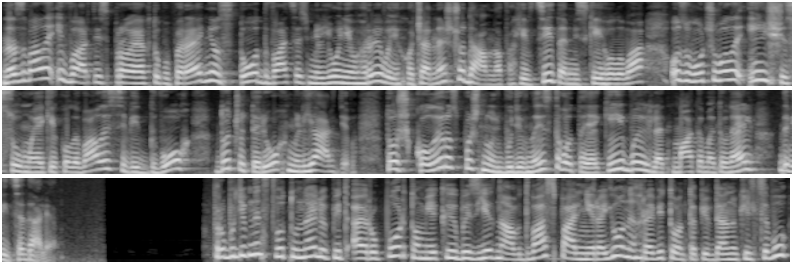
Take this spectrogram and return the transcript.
Назвали і вартість проекту попередньо 120 мільйонів гривень. Хоча нещодавно фахівці та міський голова озвучували інші суми, які коливалися від 2 до 4 мільярдів. Тож, коли розпочнуть будівництво та який вигляд матиме тунель, дивіться далі. Про будівництво тунелю під аеропортом, який би з'єднав два спальні райони Гравітон та Південну Кільцеву,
